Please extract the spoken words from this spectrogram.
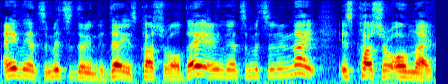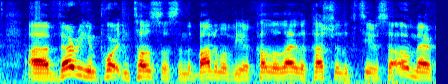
Anything that's a mitzvah during the day is kosher all day. Anything that's a mitzvah during the night is kosher all night. Uh, very important Tosfos in the bottom of here. Kol layla kosher l'ktir sa'omer.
